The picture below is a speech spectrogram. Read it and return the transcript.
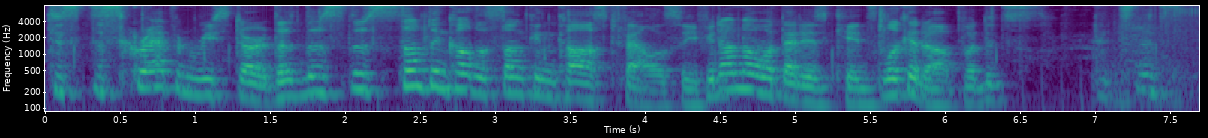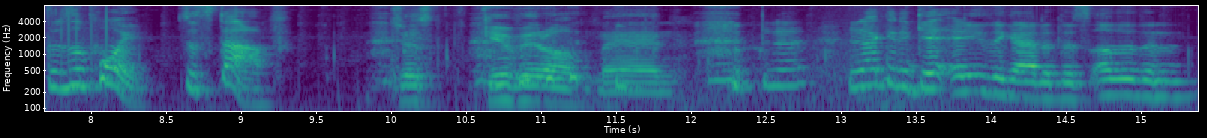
just, just scrap and restart. There's, there's there's something called the sunken cost fallacy. If you don't know what that is, kids, look it up. But it's it's, it's there's a point. Just stop. Just give it up, man. You're not, you're not gonna get anything out of this other than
